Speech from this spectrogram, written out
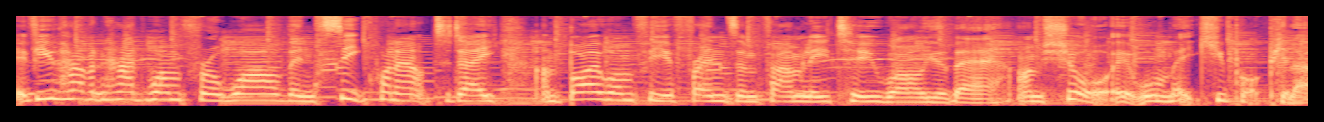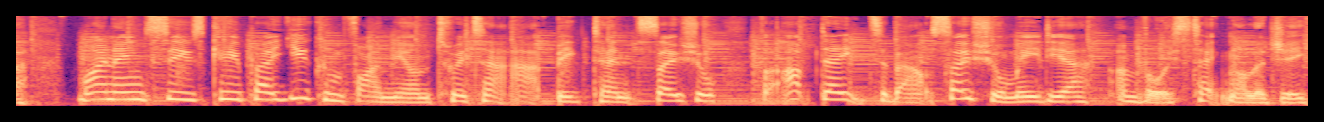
If you haven't had one for a while, then seek one out today and buy one for your friends and family too while you're there. I'm sure it will make you popular. My name's Suze Cooper. You can find me on Twitter at Big Tent Social for updates about social media and voice technology.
